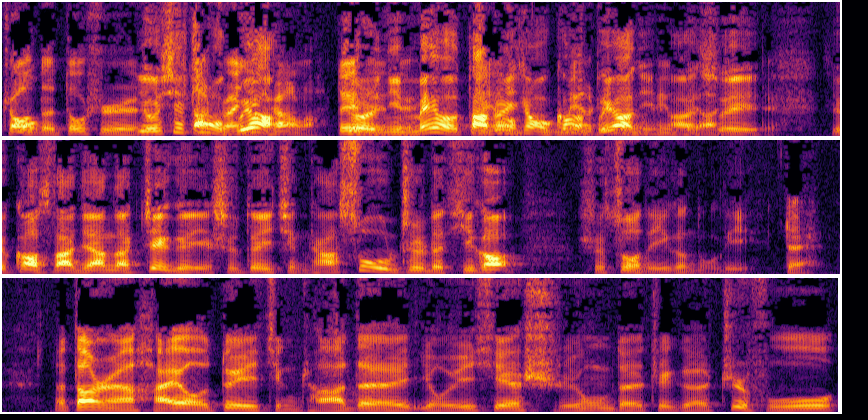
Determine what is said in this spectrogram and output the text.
招的都是有些城市不要了，就是你没有大专以上，我根本不要你啊。所以就告诉大家呢，这个也是对警察素质的提高是做的一个努力。对，那当然还有对警察的有一些使用的这个制服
